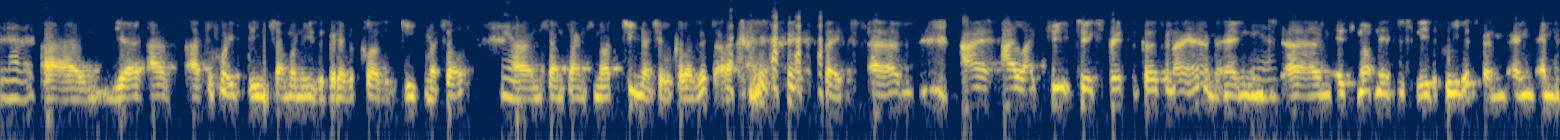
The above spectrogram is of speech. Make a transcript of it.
Love it. Um, yeah, I've, I've always been someone who's a bit of a closet geek myself. Yeah. Um, sometimes not too much of a closet, uh, but um, I, I like to, to express the person I am, and yeah. um, it's not necessarily the coolest and, and, and the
